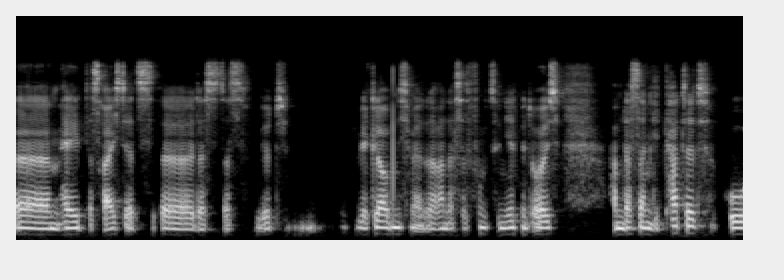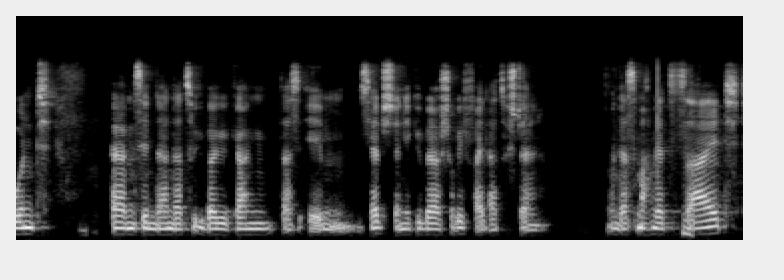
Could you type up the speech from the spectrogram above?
ähm, hey, das reicht jetzt, äh, das, das wird wir glauben nicht mehr daran, dass das funktioniert mit euch, haben das dann gecuttet und ähm, sind dann dazu übergegangen, das eben selbstständig über Shopify darzustellen. Und das machen wir jetzt hm. seit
